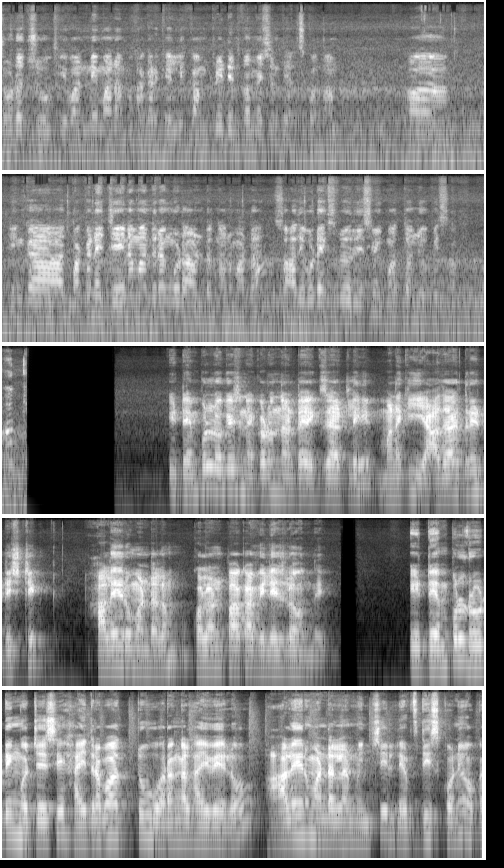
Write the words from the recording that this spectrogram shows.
చూడొచ్చు ఇవన్నీ మనం అక్కడికి వెళ్ళి కంప్లీట్ ఇన్ఫర్మేషన్ తెలుసుకుందాం. ఇంకా పక్కనే జైన మందిరం కూడా ఉంటుంది అనమాట సో అది కూడా ఎక్స్ప్లోర్ చేసి మీకు మొత్తం చూపిస్తాం. ఈ టెంపుల్ లొకేషన్ ఎక్కడుందంటే ఎగ్జాక్ట్లీ మనకి యాదాద్రి డిస్టిక్ ఆలేరు మండలం కొలన్పాక విలేజ్లో ఉంది. ఈ టెంపుల్ రూటింగ్ వచ్చేసి హైదరాబాద్ టు వరంగల్ హైవేలో ఆలేరు మండలం నుంచి లెఫ్ట్ తీసుకొని ఒక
